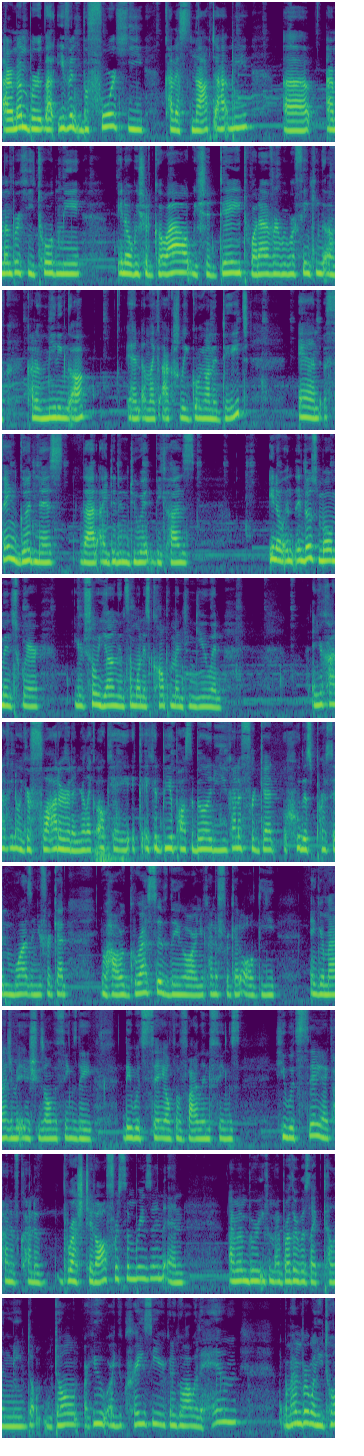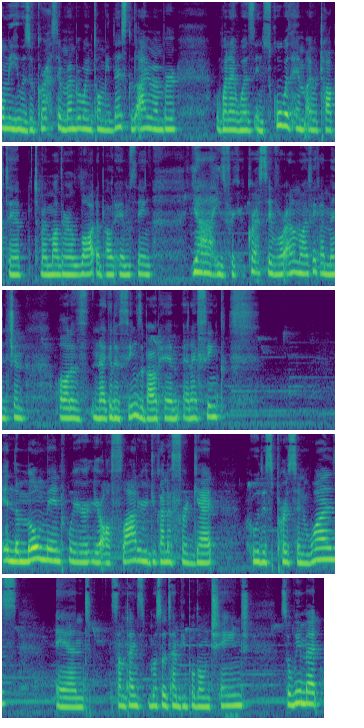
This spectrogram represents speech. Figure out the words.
i remember that even before he kind of snapped at me. Uh, I remember he told me, you know, we should go out, we should date, whatever. We were thinking of kind of meeting up and, and like actually going on a date. And thank goodness that I didn't do it because, you know, in, in those moments where you're so young and someone is complimenting you and and you're kind of you know you're flattered and you're like okay it, it could be a possibility you kind of forget who this person was and you forget you know how aggressive they are and you kind of forget all the anger management issues all the things they they would say all the violent things he would say. I kind of kind of brushed it off for some reason. And i remember even my brother was like telling me don't don't are you are you crazy? You're gonna go out with him? Like remember when you told me he was aggressive? Remember when you told me this? Because i remember when i was in school with him i would talk to to my mother a lot about him saying yeah he's very aggressive or i don't know i think i mentioned a lot of negative things about him. And I think in the moment where you're all flattered, you kind of forget who this person was. And sometimes, most of the time, people don't change. So we met.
